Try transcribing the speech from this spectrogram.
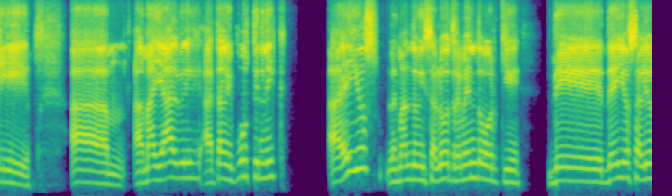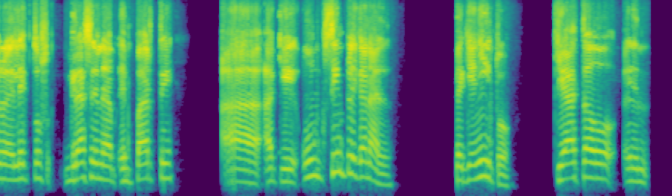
Y a, a Maya Alves, a Tami Pustelnik, a ellos les mando mi saludo tremendo porque de, de ellos salieron electos gracias en, en parte a, a, que un simple canal pequeñito que ha estado en,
